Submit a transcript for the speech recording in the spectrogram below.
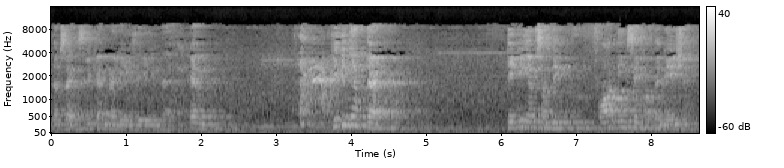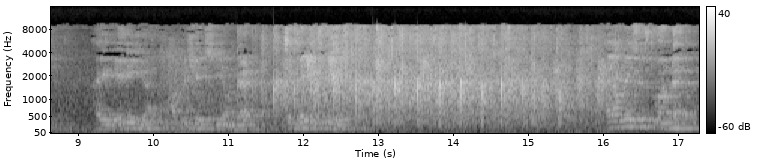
That's a Silicon Valley sitting in the helm. Giving up that, taking up something for the sake of the nation, I really uh, appreciate Sri on that. It's a great inspiration. I always used to wonder.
